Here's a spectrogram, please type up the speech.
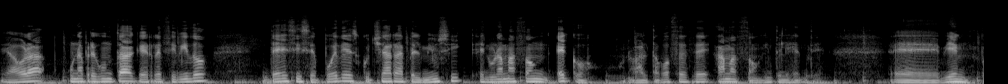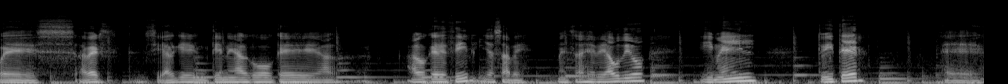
Y ahora una pregunta que he recibido de si se puede escuchar Apple Music en un Amazon Echo, unos altavoces de Amazon inteligente. Eh, bien, pues a ver, si alguien tiene algo que algo que decir, ya sabes, mensaje de audio, email, Twitter, eh,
